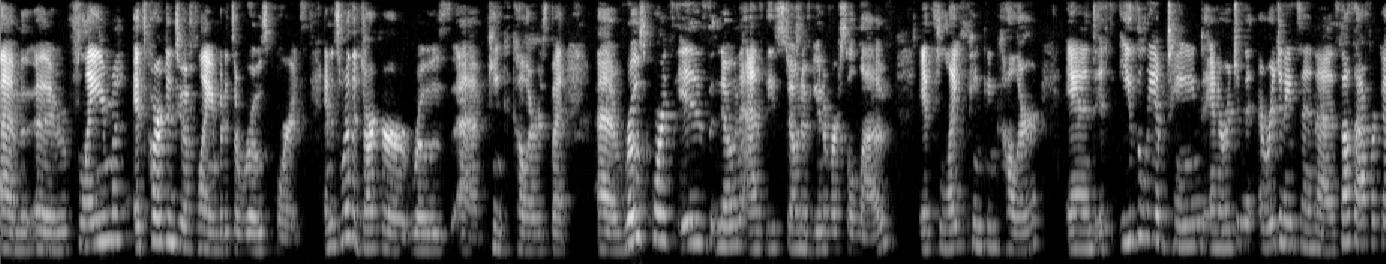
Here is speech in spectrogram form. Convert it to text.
um, a flame. It's carved into a flame, but it's a rose quartz, and it's one of the darker rose uh, pink colors. But uh, rose quartz is known as the stone of universal love. It's light pink in color and it's easily obtained and origin- originates in uh, South Africa,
